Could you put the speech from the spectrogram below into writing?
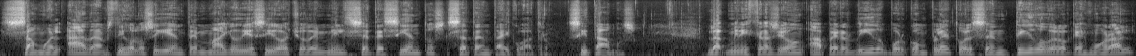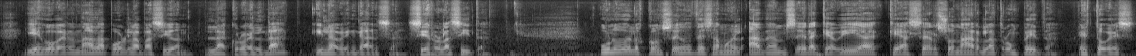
Samuel Adams dijo lo siguiente en mayo 18 de 1774. Citamos. La administración ha perdido por completo el sentido de lo que es moral y es gobernada por la pasión, la crueldad y la venganza. Cierro la cita. Uno de los consejos de Samuel Adams era que había que hacer sonar la trompeta, esto es,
